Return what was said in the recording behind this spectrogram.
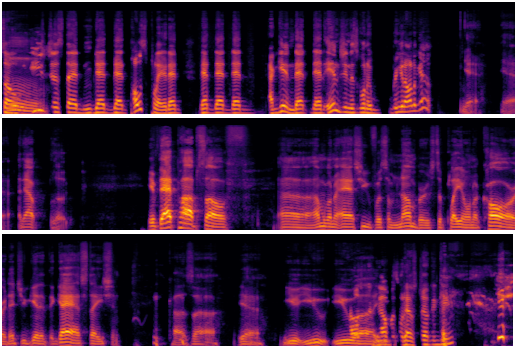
So Mm. he's just that that that post player that that that that again that that engine is going to bring it all together. Yeah, yeah. That look. If that pops off, uh, I'm gonna ask you for some numbers to play on a card that you get at the gas station. Cause uh yeah, you you you uh you- Albus would have struck again.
